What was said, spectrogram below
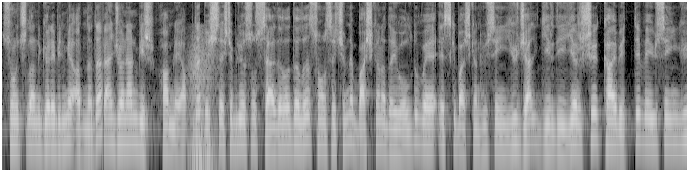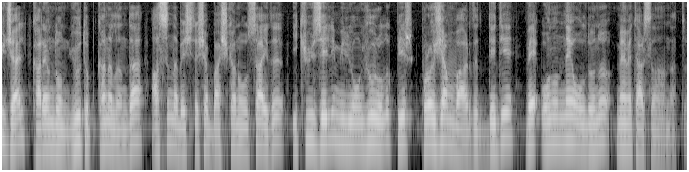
sonuçlarını görebilme adına da bence önemli bir hamle yaptı. Beşiktaş'ta biliyorsunuz Serdal Adalı son seçimde başkan adayı oldu ve eski başkan Hüseyin Yücel girdiği yarışı kaybetti ve Hüseyin Yücel Karandon YouTube kanalında aslında Beşiktaş'a başkan olsaydı 250 milyon euroluk bir projem vardı dedi ve onun ne olduğunu Mehmet Arslan anlattı.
